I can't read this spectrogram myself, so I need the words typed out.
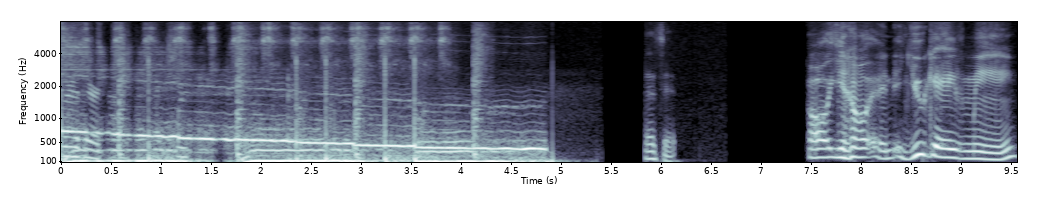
where are their That's it. Oh, you know, and you gave me.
